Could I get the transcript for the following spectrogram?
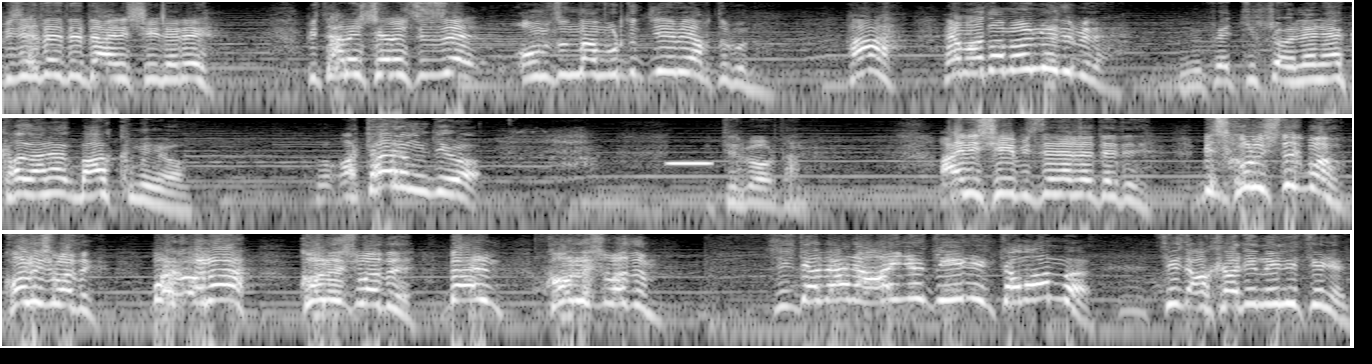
bize de dedi aynı şeyleri. Bir tane şerefsize omzundan vurduk diye mi yaptı bunu? Ha? Hem adam ölmedi bile. Müfettiş ölene kalana bakmıyor. Atarım diyor. Gittir be oradan. Aynı şeyi bizlerle dedi. Biz konuştuk mu? Konuşmadık. Bak ona konuşmadı. Ben konuşmadım. Siz de ben aynı değiliz tamam mı? Siz akademilisiniz.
